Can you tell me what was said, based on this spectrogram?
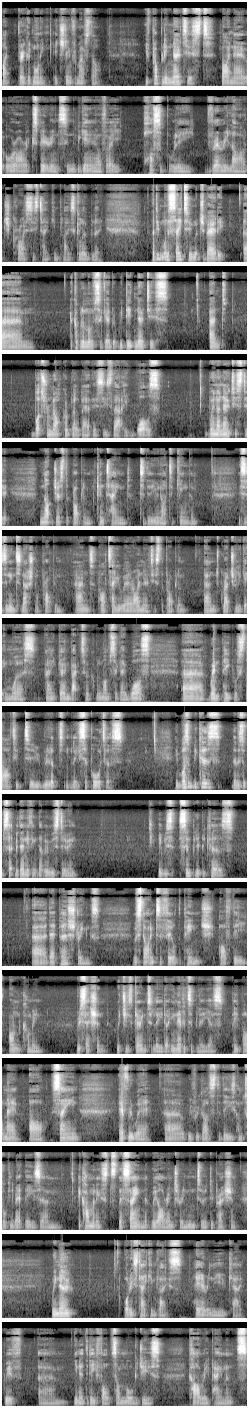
Hi, very good morning. It's Jim from Avstar. You've probably noticed by now or are experiencing the beginning of a possibly very large crisis taking place globally. I didn't want to say too much about it um, a couple of months ago, but we did notice. And what's remarkable about this is that it was, when I noticed it, not just a problem contained to the United Kingdom this is an international problem, and I'll tell you where I noticed the problem and gradually getting worse. And going back to a couple of months ago was uh, when people started to reluctantly support us. It wasn't because they was upset with anything that we was doing. It was simply because uh, their purse strings were starting to feel the pinch of the oncoming recession, which is going to lead inevitably, as people now are saying everywhere, uh, with regards to these. I'm talking about these um, economists. They're saying that we are entering into a depression. We know what is taking place here in the UK with, um, you know, the defaults on mortgages, car repayments,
